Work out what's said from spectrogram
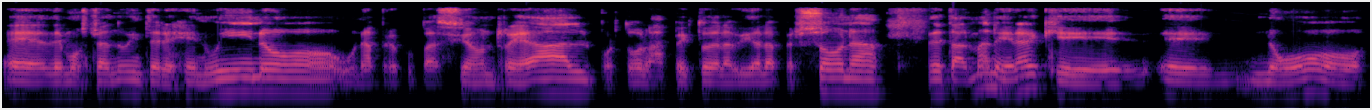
eh, demostrando un interés genuino, una preocupación real por todos los aspectos de la vida de la persona, de tal manera que eh, no,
